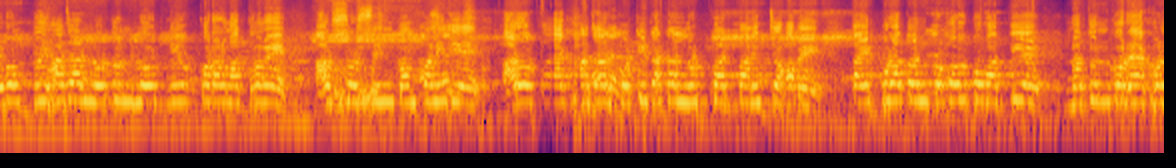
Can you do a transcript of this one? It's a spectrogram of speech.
এবং দুই হাজার নতুন লোক নিয়োগ করার মাধ্যমে আউটসোর্সিং কোম্পানি দিয়ে আরও কয়েক হাজার কোটি টাকার লুটপাট বাণিজ্য হবে। তাই পুরাতন প্রকল্প বাদ দিয়ে নতুন করে এখন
